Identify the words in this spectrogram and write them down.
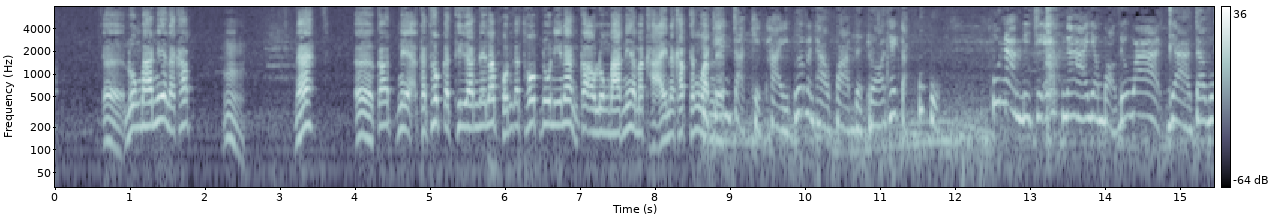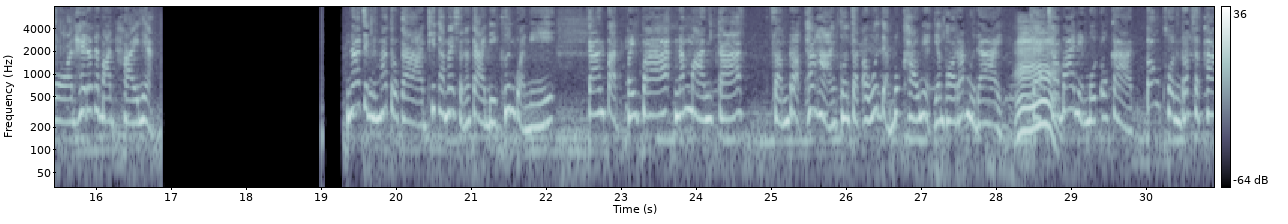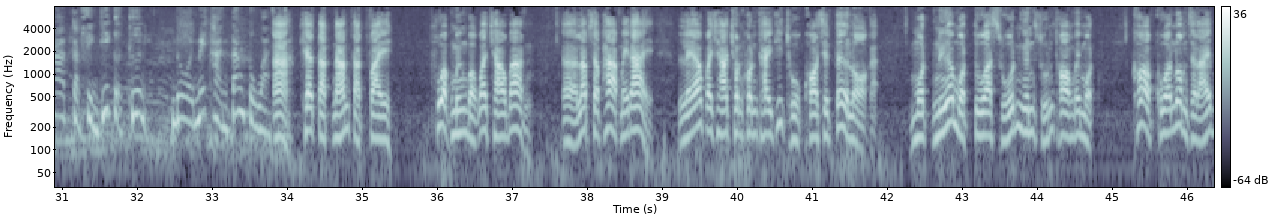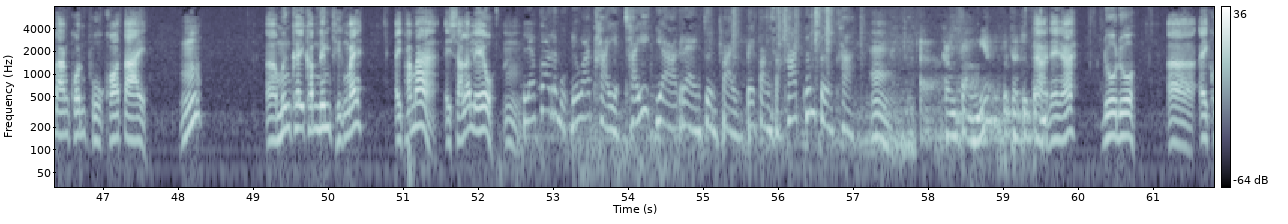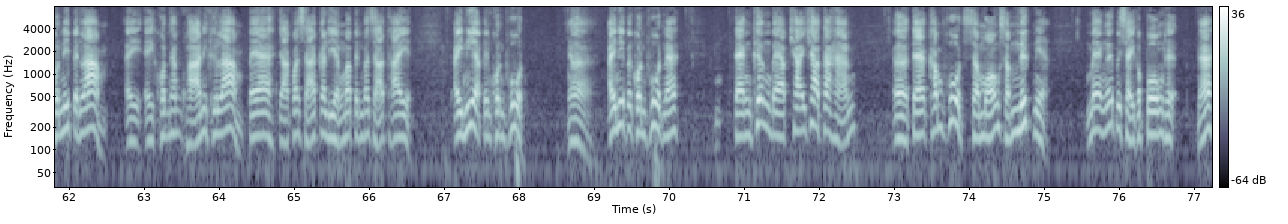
เออโรงพยาบาลนี้แหละครับ อืมนะ เออ ก็เนี่ยกระทบกระเทือนได้รับผลกระทบนู่นนี่นั่น ก็เอาโรงพยาบาลเนี้มาขายนะครับ ทั้งวันเจเลยนจากเขตไทยเพื่อบรรเทาความเดือดร้อนให้กับผู้ป่วยผู้นำ BGF นะคะยังบอกด้วยว่าอยากจะวอนให้รัฐบาลไทยเนี่ย น่าจะมีมาตรการที่ทำให้สถานการณ์ดีขึ้นกว่านี้ การตัดไฟฟ้าน้ำมันก๊าซสำหรับทหารคนจับอาวุธอย่างพวกเขาเนี่ยยังพอรับมือได้ อืม แต่ชาวบ้านเนี่ยหมดโอกาสต้องทนรับสภาพกับสิ่งที่เกิด ขึ้นโดยไม่ทันตั้งตัว อะแค่ตัดน้ำตัดไฟ พวกมึงบอกว่าชาวบ้านเอ่อรับสภาพไม่ได้ แล้วประชาชนคนไทยที่ถูกคอร์เซนเตอร์หลอกอะ่ะ หมดเนื้อหมดตัวสูญเงินสูญทองไปหมด ครอบครัวล่มสลายบางคนผูกคอตายอืมเออมึงเคยคำนึงถึงไหม ไอ้พม่า ไอ้สารเลวอืมแล้วก็ระบุด้วยว่าไทยอะใช้ยาแรงเกินไปไปฟังสัมภาษณ์เพิ่มเติมค่ะ อืมทางฝั่งเนี้ยประชาชนฝั่อ่างเนี่ยนะ ดูดูเอ่อไอคนนี้เป็นล่าม ไอไอคนทางขวานี่คือล่าม แปลจากภาษากะเหรี่ยงมาเป็นภาษาไทย ไอเนี่ยเป็นคนพูดเออไอนี่เป็นคนพูดนะ แต่งเครื่องแบบชายชาติทหารเออแต่คำพูดสมองสำนึกเนี่ย แม่งเอ้ยไปใส่กระโปรงเถอะนะ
